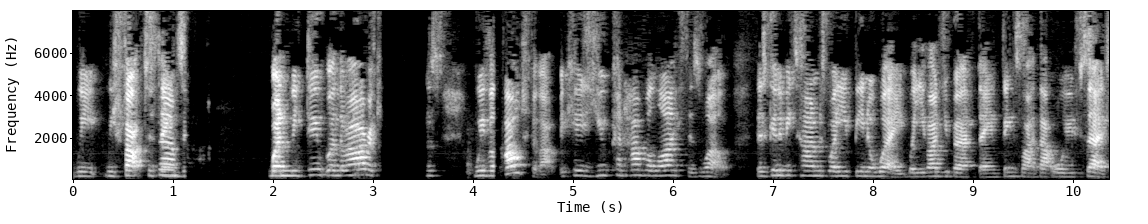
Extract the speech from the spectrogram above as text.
We we factor things when we do when there are we've allowed for that because you can have a life as well. There's going to be times where you've been away, where you've had your birthday and things like that, or you've said,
